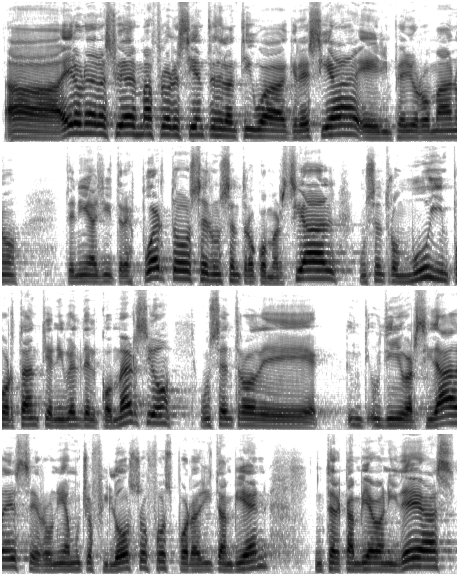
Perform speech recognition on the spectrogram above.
Ah, era una de las ciudades más florecientes de la antigua Grecia. El imperio romano tenía allí tres puertos, era un centro comercial, un centro muy importante a nivel del comercio, un centro de universidades, se reunían muchos filósofos por allí también, intercambiaban ideas.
